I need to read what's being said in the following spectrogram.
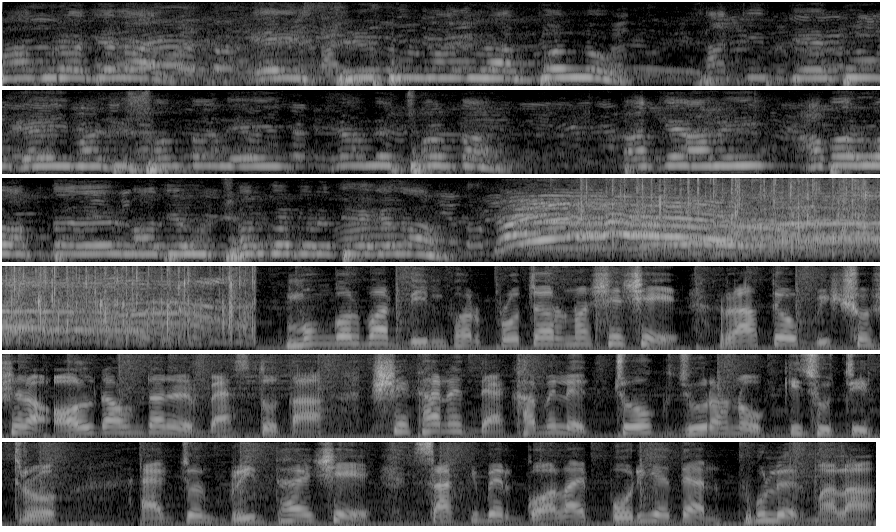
মাগুরা জেলায়, এই এই সন্তান এই সন্তান, তাকে আমি আবারও আপনাদের মাঝে উৎসর্গ করে দিয়ে গেলাম। মঙ্গলবার দিনভর প্রচারণা শেষে রাতেও বিশ্বসেরা অলরাউন্ডারের ব্যস্ততা, সেখানে দেখা মেলে চোখ জুড়ানো কিছু চিত্র। একজন বৃদ্ধা এসে সাকিবের গলায় পরিয়ে দেন ফুলের মালা।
